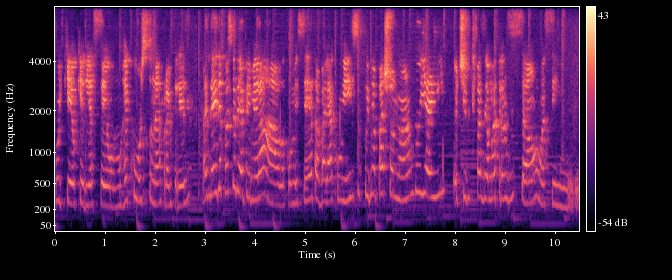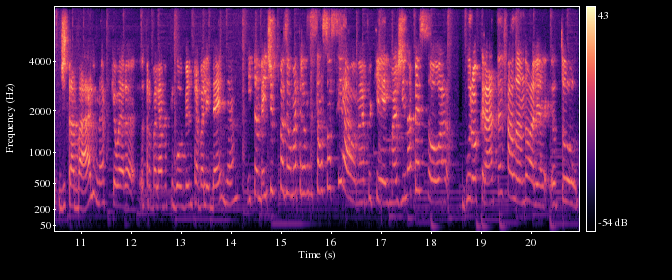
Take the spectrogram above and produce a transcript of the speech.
porque eu queria ser um recurso, né, para a empresa. Mas daí, depois que eu dei a primeira aula, comecei a trabalhar com isso, fui me apaixonando e aí eu tive que fazer uma transição, assim, de trabalho, né, porque eu era, eu trabalhava para o governo, trabalhei 10 anos, e também tive que fazer uma transição social, né, porque imagina a pessoa burocrata falando, olha, eu tô,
